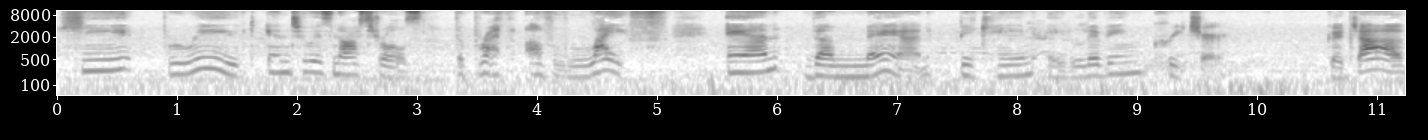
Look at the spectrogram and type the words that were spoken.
He breathed into his nostrils the breath of life, and the man became a living creature. Good job.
